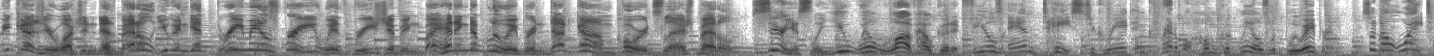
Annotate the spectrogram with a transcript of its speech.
Because you're watching Death Battle, you can get three meals free with free shipping by heading to blueapron.com forward slash battle. Seriously, you will love how good it feels and tastes to create incredible home cooked meals with Blue Apron. So don't wait.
